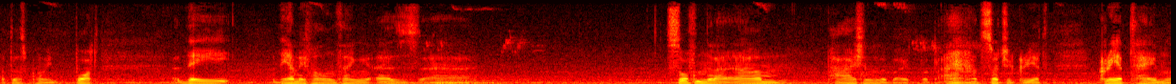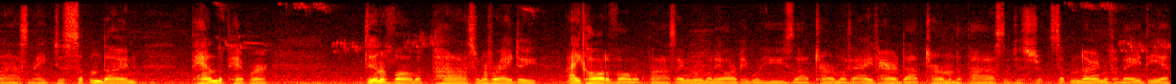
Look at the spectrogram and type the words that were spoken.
at this point. But the the indie film thing is uh, something that I am passionate about. But I had such a great, great time last night, just sitting down, pen to paper, doing a vomit pass. Whenever I do I call it a vomit pass. I don't know many other people use that term. I've, heard that term in the past of just sitting down with an idea,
